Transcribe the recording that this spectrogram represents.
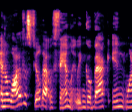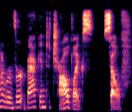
And a lot of us feel that with family. We can go back in, want to revert back into childlike self,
